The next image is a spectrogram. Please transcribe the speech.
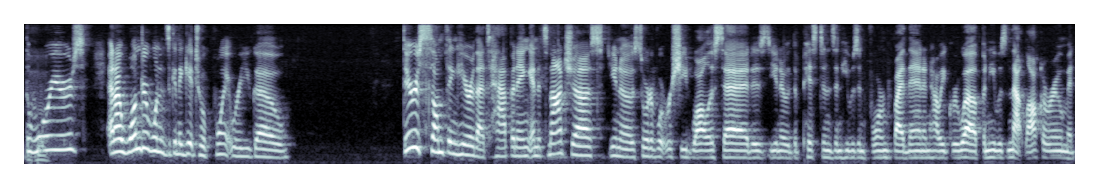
the mm-hmm. Warriors. And I wonder when it's going to get to a point where you go, there is something here that's happening and it's not just you know sort of what rasheed wallace said is you know the pistons and he was informed by then and how he grew up and he was in that locker room and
